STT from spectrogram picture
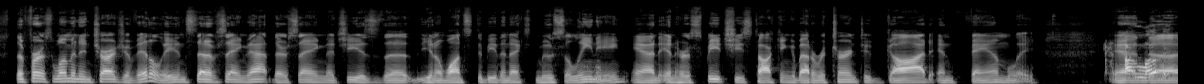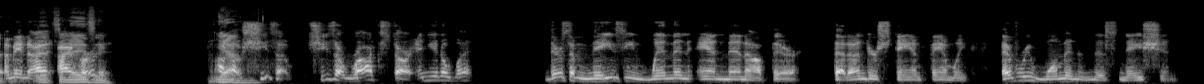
the first woman in charge of Italy. Instead of saying that, they're saying that she is the you know wants to be the next Mussolini. And in her speech, she's talking about a return to God and family. And, I love uh, it. I mean, I, I heard it. Oh, yeah. she's a she's a rock star. And you know what? There's amazing women and men out there that understand family. Every woman in this nation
